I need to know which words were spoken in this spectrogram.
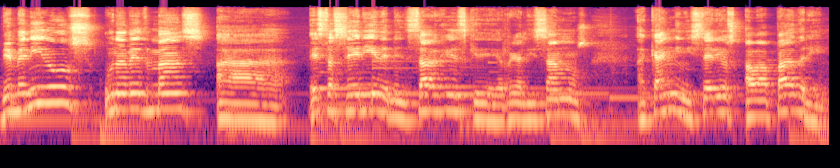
Bienvenidos una vez más a esta serie de mensajes que realizamos acá en Ministerios Abba Padre.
